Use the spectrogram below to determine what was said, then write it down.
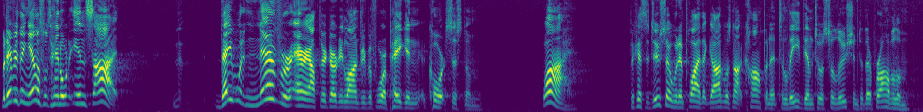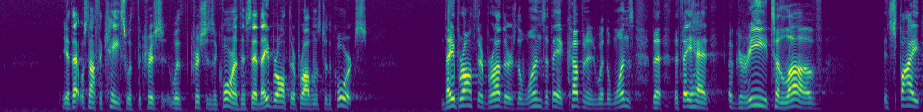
but everything else was handled inside. They would never air out their dirty laundry before a pagan court system. Why? Because to do so would imply that God was not competent to lead them to a solution to their problem. Yet that was not the case with, the Christ- with Christians in Corinth. Instead, they brought their problems to the courts. They brought their brothers, the ones that they had covenanted with, the ones that, that they had agreed to love in spite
